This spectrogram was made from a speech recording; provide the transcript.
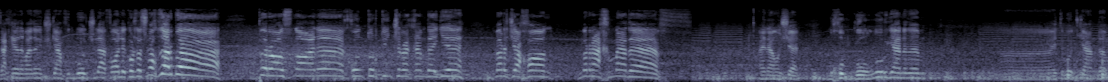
Zaxirada maydonga tushgan futbolchilar faollik ko'rsatishmoqda zarba biroz noaniq o'n to'rtinchi raqamdagi mirjahon mirahmadov. Aynan o'sha muhim golni urgan edim aytib o'tgandim.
